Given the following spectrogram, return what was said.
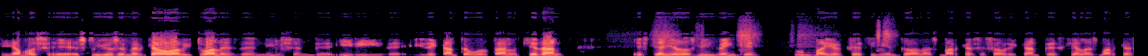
digamos, eh, estudios de mercado habituales de Nielsen, de IRI y de, y de que dan este año 2020 un mayor crecimiento a las marcas de fabricantes que a las marcas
